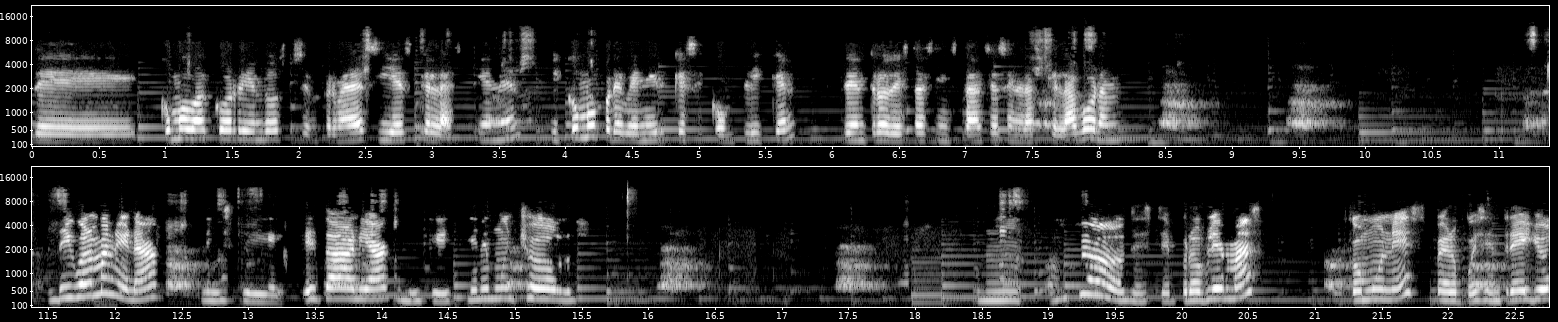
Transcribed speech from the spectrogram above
de cómo va corriendo sus enfermedades si es que las tienen y cómo prevenir que se compliquen dentro de estas instancias en las que laboran. De igual manera, este, esta área como que tiene muchos mm, muchos este, problemas comunes, pero pues entre ellos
